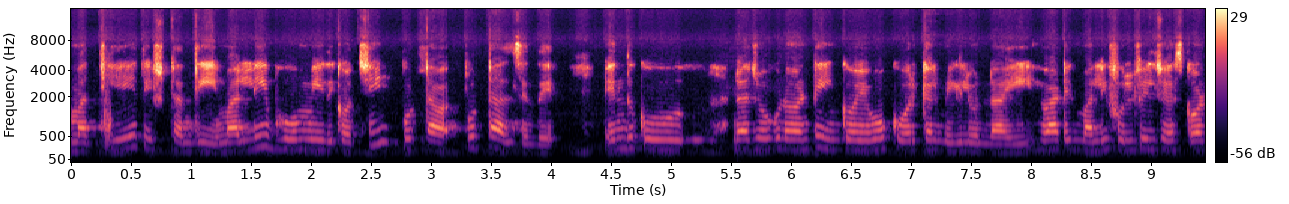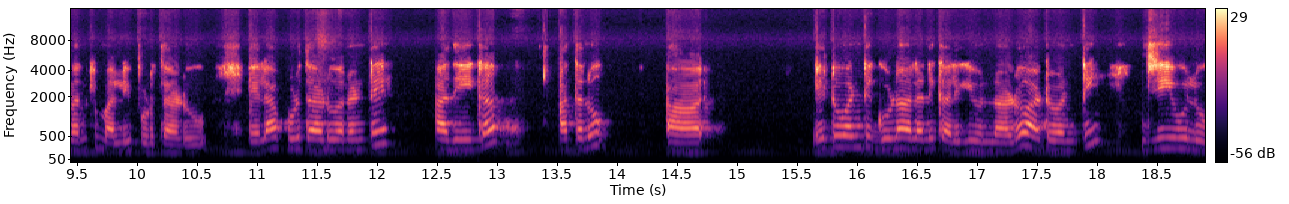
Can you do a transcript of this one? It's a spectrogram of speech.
మధ్యే తిష్టంతి మళ్ళీ భూమి మీదకి వచ్చి పుట్ట పుట్టాల్సిందే. ఎందుకు? రజోగుణం అంటే ఇంకో ఏవో కోరికలు మిగిలి ఉన్నాయి. వాటిని మళ్ళీ ఫుల్ఫిల్ చేసుకోవడానికి మళ్ళీ పుడతాడు. ఎలా పుడతాడు అనంటే అది ఇక అతను ఆ ఎటువంటి గుణాలని కలిగి ఉన్నాడో అటువంటి జీవులు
